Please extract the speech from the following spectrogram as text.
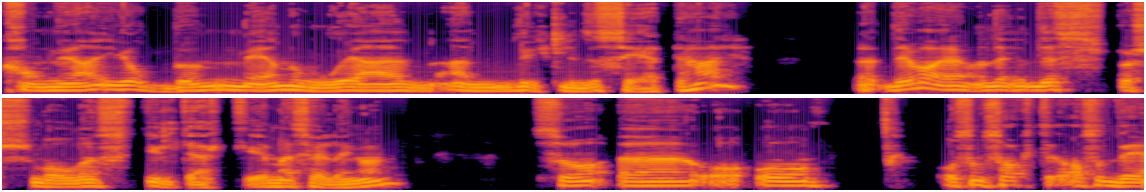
kan jeg jobbe med noe jeg er virkelig interessert i her? Det, var, det, det spørsmålet stilte jeg ikke meg selv engang. Så, eh, og, og, og, som sagt, altså det,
